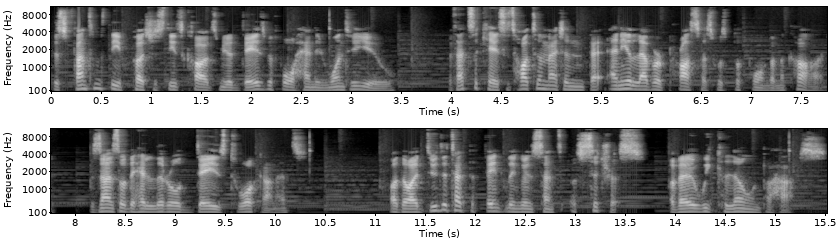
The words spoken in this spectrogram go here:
This phantom thief purchased these cards mere days before handing one to you. If that's the case, it's hard to imagine that any elaborate process was performed on the card. It's not as though they had literal days to work on it. Although I do detect a faint lingering scent of citrus. A very weak cologne, perhaps.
